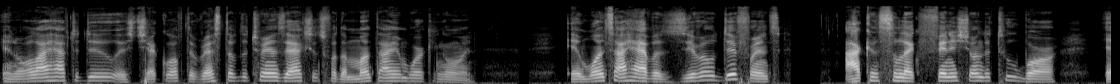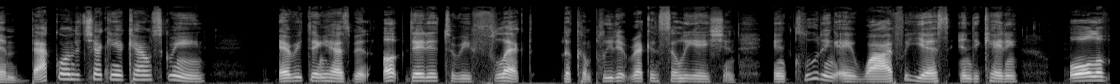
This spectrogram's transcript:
And all I have to do is check off the rest of the transactions for the month I am working on. And once I have a zero difference, I can select Finish on the toolbar and back on the checking account screen, everything has been updated to reflect the completed reconciliation, including a Y for yes indicating all of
